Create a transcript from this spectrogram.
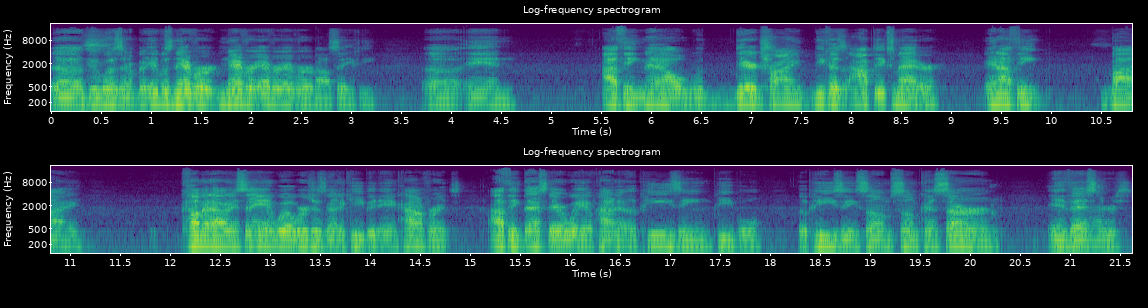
Uh, it wasn't. It was never, never, ever, ever about safety. Uh, and I think now they're trying because optics matter, and I think by coming out and saying, "Well, we're just going to keep it in conference." I think that's their way of kind of appeasing people, appeasing some some concerned investors,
